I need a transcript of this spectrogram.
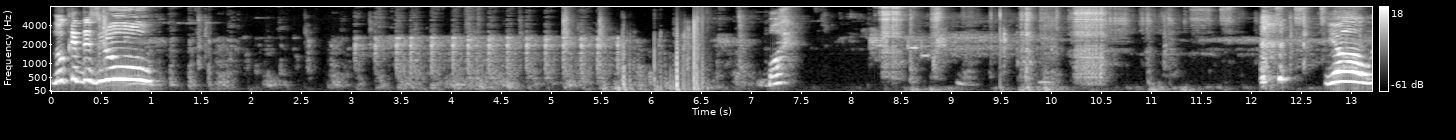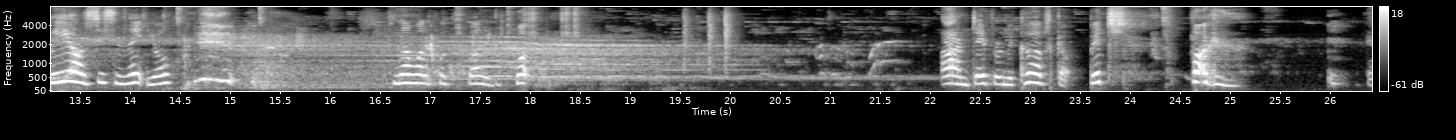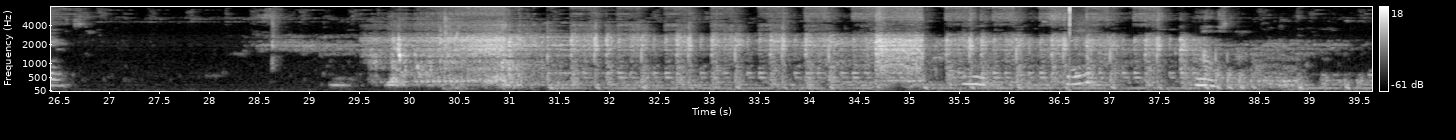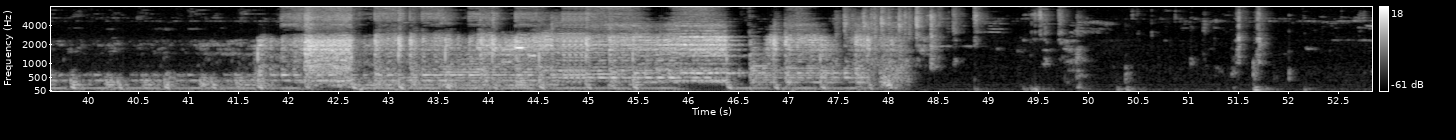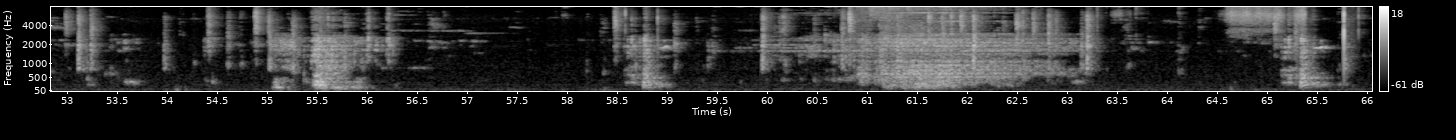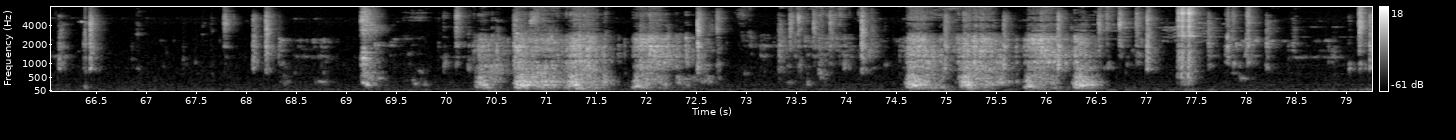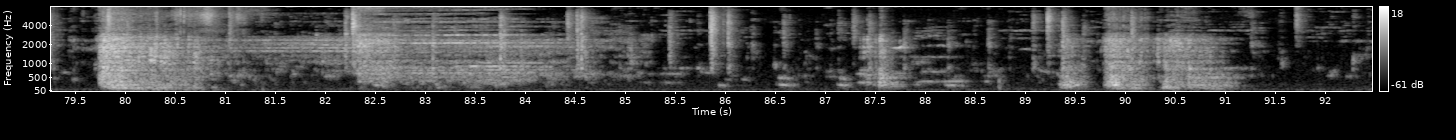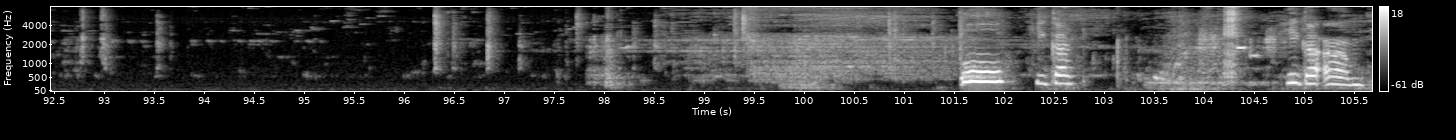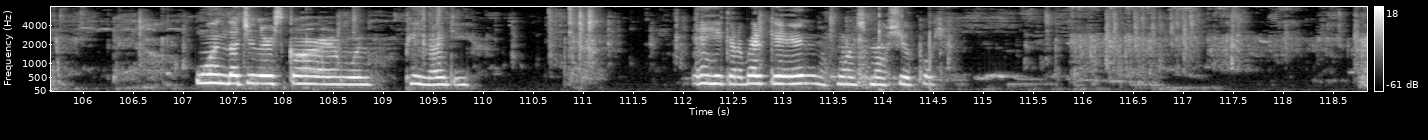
Look at this noob. What? Yo, we on season 8, yo. Não, motherfucker's quality. What? I'm Dave from the Cub Scout, bitch. Fuck. No, sé. Oh, he got. He got, um. One legendary scar and one P90. And he got a medkit and one small shield potion.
